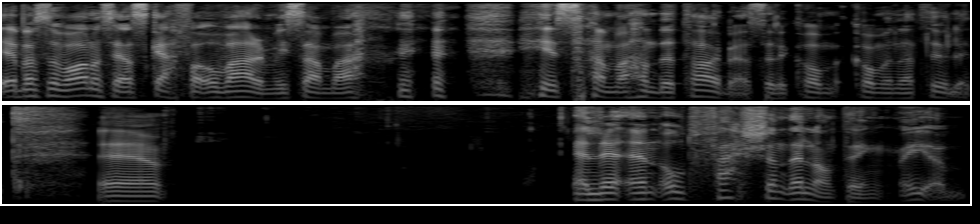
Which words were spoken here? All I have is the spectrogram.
Jag är bara så van att säga skaffa och varm i samma, i samma andetag där, så det kommer, kommer naturligt. Eh, eller en Old Fashioned eller någonting. Jag,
